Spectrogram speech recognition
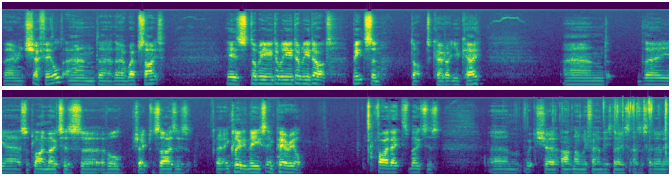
they're in Sheffield and uh, their website is www.beatson.co.uk and they uh, supply motors uh, of all shapes and sizes, uh, including these Imperial 5 8 motors, um, which aren't normally found these days, as I said earlier.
